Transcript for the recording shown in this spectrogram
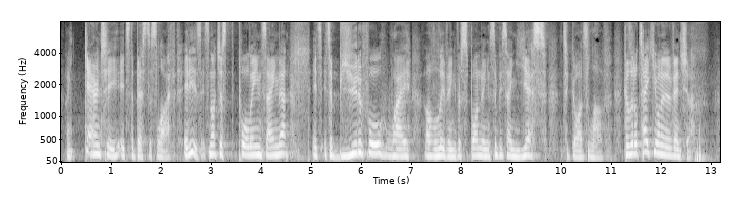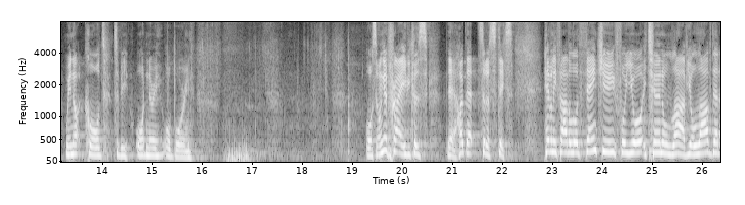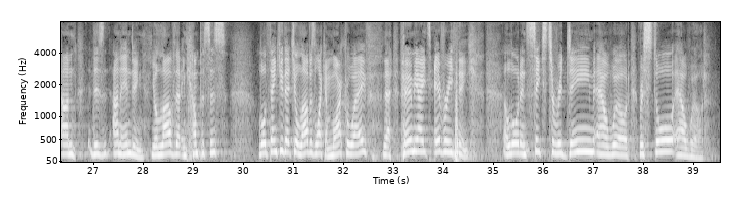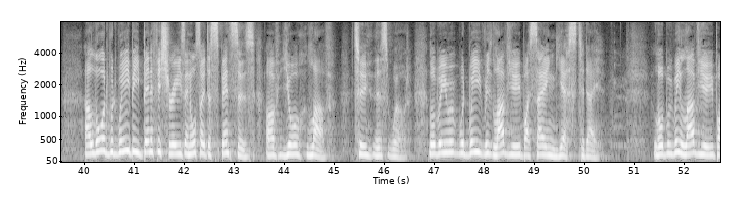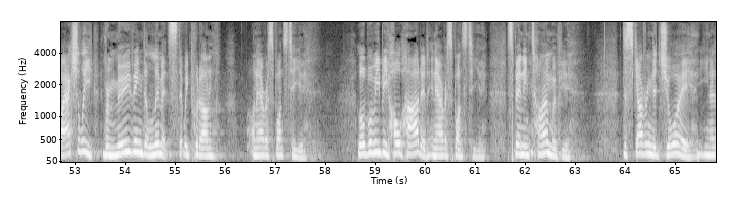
I guarantee it's the bestest life. It is. It's not just Pauline saying that. It's, it's a beautiful way of living, responding, and simply saying yes to God's love. Because it'll take you on an adventure. We're not called to be ordinary or boring. Awesome. I'm going to pray because, yeah, hope that sort of sticks. Heavenly Father, Lord, thank you for your eternal love, your love that un, is unending, your love that encompasses. Lord, thank you that your love is like a microwave that permeates everything, uh, Lord, and seeks to redeem our world, restore our world. Uh, Lord, would we be beneficiaries and also dispensers of your love to this world? Lord, would we love you by saying yes today? Lord, would we love you by actually removing the limits that we put on, on our response to you? Lord, will we be wholehearted in our response to you, spending time with you, discovering the joy, you know,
